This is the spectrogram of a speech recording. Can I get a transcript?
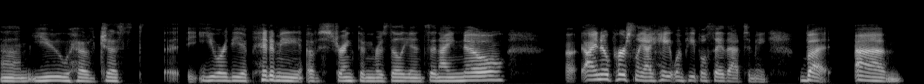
um, you have just uh, you are the epitome of strength and resilience. And I know, uh, I know personally, I hate when people say that to me, but um,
